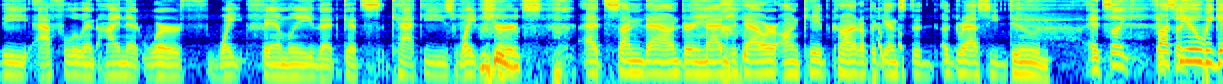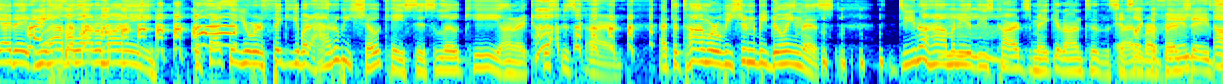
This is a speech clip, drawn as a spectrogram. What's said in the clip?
the affluent high net worth white family that gets khakis, white shirts at sundown during magic hour on Cape Cod up against a, a grassy dune. It's like Fuck it's like- you, we get it. You have a lot of money. the fact that you were thinking about how do we showcase this low key on our Christmas card at the time where we shouldn't be doing this. Do you know how many of these cards make it onto the side It's of like our the fridge? Band Aid Oh,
